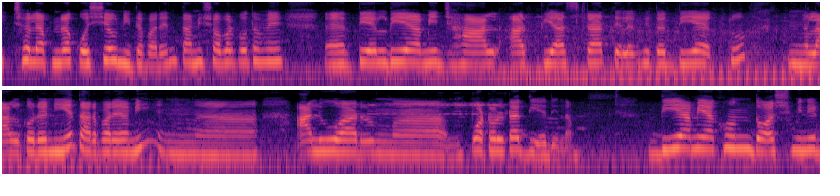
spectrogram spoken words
ইচ্ছে হলে আপনারা কষিয়েও নিতে পারেন। তা আমি সবার প্রথমে তেল দিয়ে আমি ঝাল আর পেঁয়াজটা তেলের ভিতর দিয়ে একটু লাল করে নিয়ে তারপরে আমি আলু আর পটলটা দিয়ে দিলাম। দিয়ে আমি এখন দশ মিনিট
